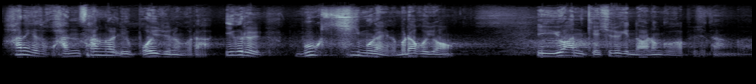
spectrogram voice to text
하나님께서 환상을 보여주는 거라. 이거를 묵시문화이다. 뭐라고요? 이 요한 계시록이 나오는 거가 비슷한 거예요.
